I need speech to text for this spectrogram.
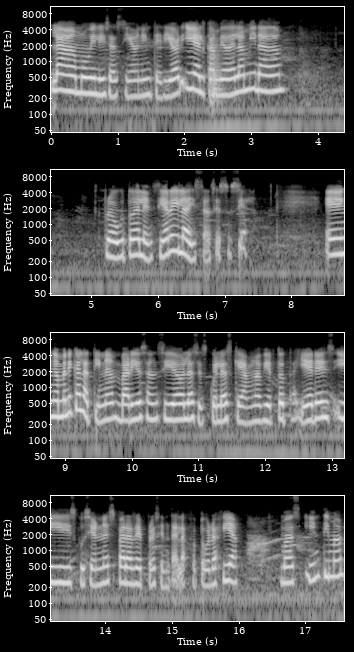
la movilización interior y el cambio de la mirada producto del encierro y la distancia social. En América Latina, varios han sido las escuelas que han abierto talleres y discusiones para representar la fotografía más íntima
